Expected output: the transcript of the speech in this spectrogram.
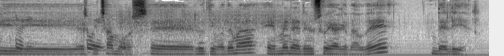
Y escuchamos eh, el último tema, Emener en su Daude, de Lier.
